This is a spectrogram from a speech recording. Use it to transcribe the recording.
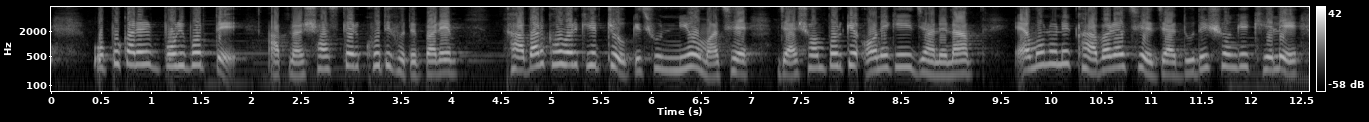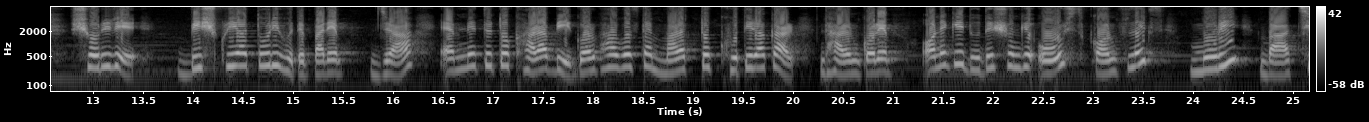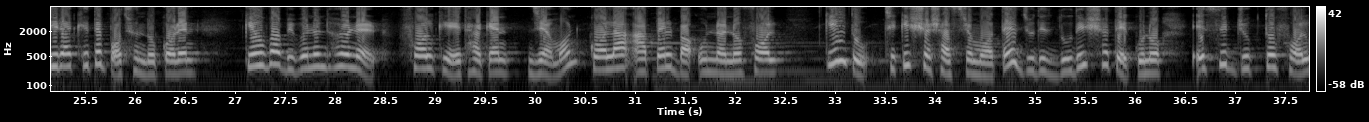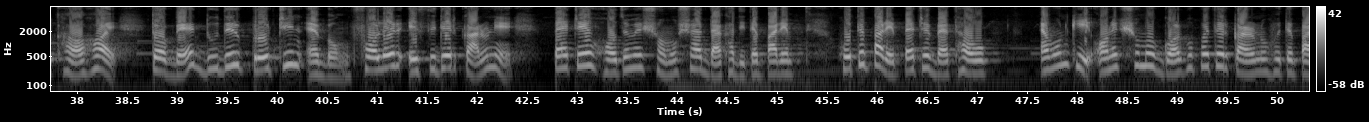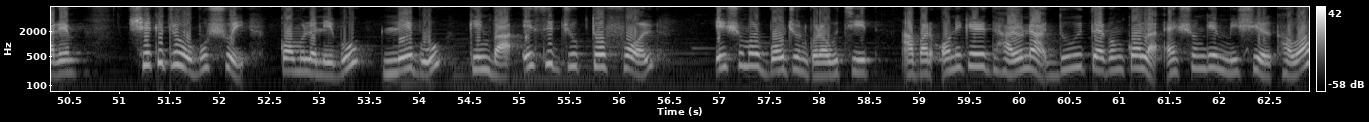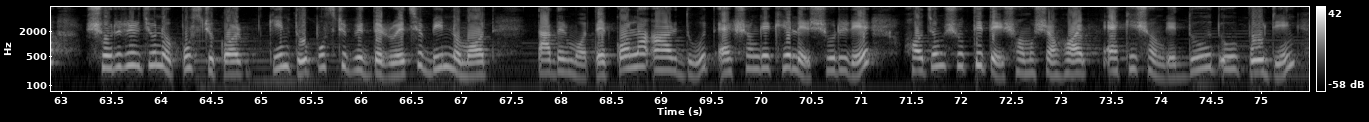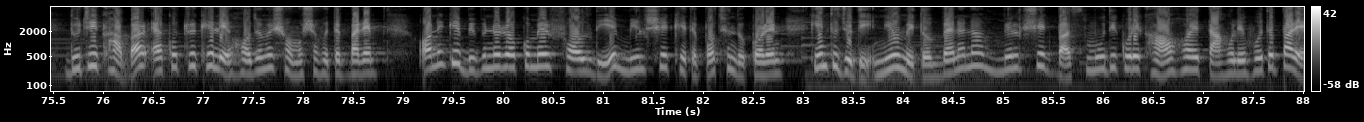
উপকারের পরিবর্তে আপনার স্বাস্থ্যের ক্ষতি হতে পারে। খাবার খাওয়ার ক্ষেত্রেও কিছু নিয়ম আছে, যা সম্পর্কে অনেকেই জানে না। এমন অনেক খাবার আছে যা দুধের সঙ্গে খেলে শরীরে বিষক্রিয়া তৈরি হতে পারে, যা এমনিতে তো খারাপই গর্ভাবস্থায় মারাত্মক ক্ষতির আকার ধারণ করে। অনেকেই দুধের সঙ্গে ওটস, কর্নফ্লেক্স, মুড়ি বা চিড়া খেতে পছন্দ করেন। কেউ বা বিভিন্ন ধরনের ফল খেয়ে থাকেন, যেমন কলা, আপেল বা অন্যান্য ফল। কিন্তু চিকিৎসা শাস্ত্রের মতে যদি দুধের সাথে কোনো অ্যাসিডযুক্ত ফল খাওয়া হয়, তবে দুধের প্রোটিন এবং ফলের অ্যাসিডের কারণে পেটে হজমের সমস্যা দেখা দিতে পারে। হতে পারে পেটে ব্যথাও, এমনকি অনেক সময় গর্ভপাতের কারণও হতে পারে। সেক্ষেত্রে অবশ্যই কমলা লেবু লেবু কিংবা অ্যাসিডযুক্ত ফল এই সময় বর্জন করা উচিত। আবার অনেকের ধারণা দুধ এবং কলা একসঙ্গে মিশিয়ে খাওয়া শরীরের জন্য পুষ্টিকর, কিন্তু পুষ্টিবিদদের রয়েছে ভিন্ন মত। তাদের মতে কলা আর দুধ একসঙ্গে খেলে শরীরে হজম শক্তিতে সমস্যা হয়। একই সঙ্গে দুধ ও পুডিং দুটি খাবার একত্রে খেলে হজমের সমস্যা হতে পারে। অনেকে বিভিন্ন রকমের ফল দিয়ে মিল্কশেক খেতে পছন্দ করেন। কিন্তু যদি নিয়মিত ব্যানানা মিল্কশেক বা স্মুদি করে খাওয়া হয়, তাহলে হতে পারে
